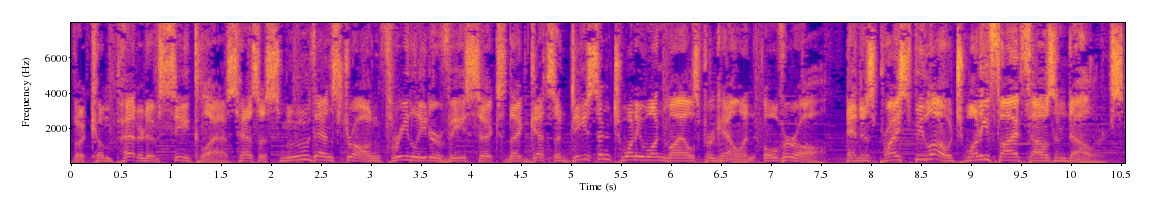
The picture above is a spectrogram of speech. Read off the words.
The competitive C-Class has a smooth and strong 3-liter V6 that gets a decent 21 miles per gallon overall and is priced below $25,000.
